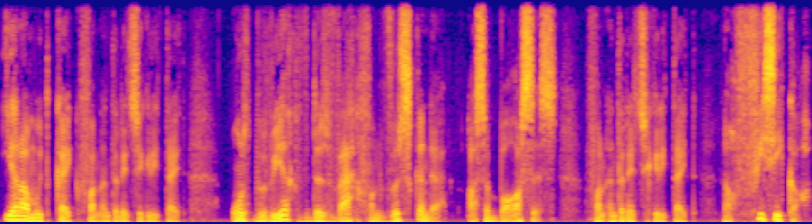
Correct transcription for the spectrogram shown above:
era moet kyk van internetsekuriteit. Ons beweeg dus weg van wiskunde as 'n basis van internetsekuriteit na fisika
